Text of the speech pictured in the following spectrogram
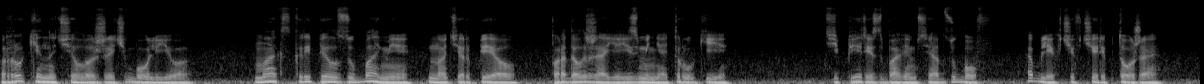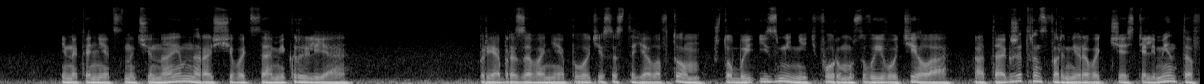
Руки начало жечь болью. Макс скрипел зубами, но терпел, продолжая изменять руки. Теперь избавимся от зубов, облегчив череп тоже. И, наконец, начинаем наращивать сами крылья. Преобразование плоти состояло в том, чтобы изменить форму своего тела, а также трансформировать часть элементов,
